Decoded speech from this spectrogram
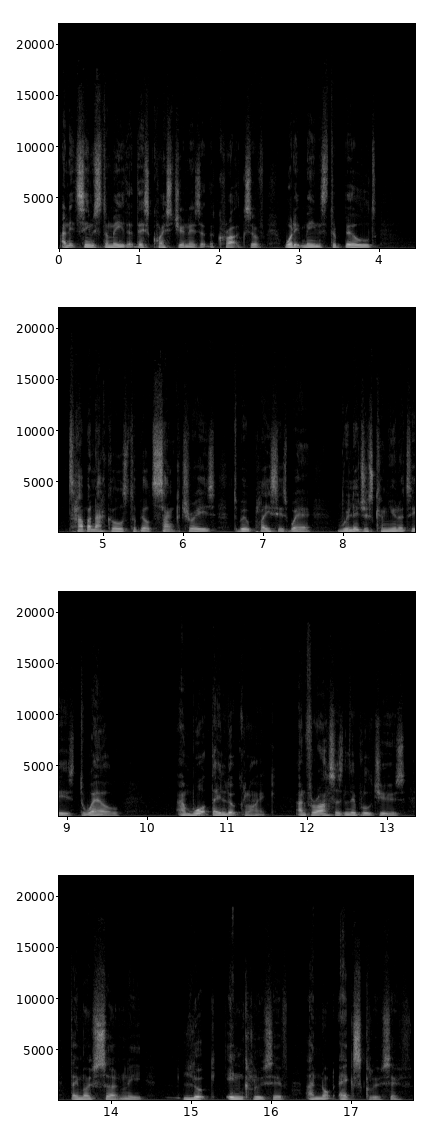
And it seems to me that this question is at the crux of what it means to build tabernacles, to build sanctuaries, to build places where religious communities dwell and what they look like. And for us as liberal Jews, they most certainly look inclusive and not exclusive.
